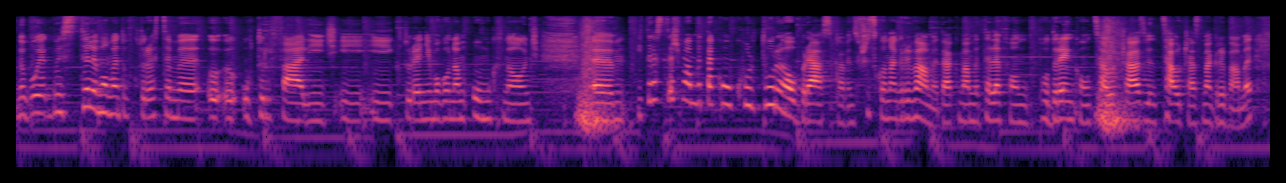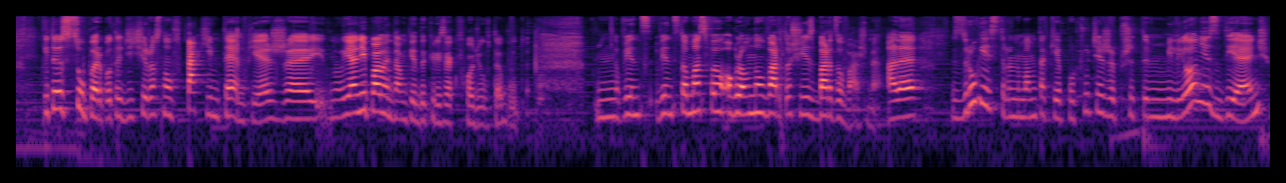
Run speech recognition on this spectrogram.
no bo jakby jest tyle momentów, które chcemy y, y, utrwalić i, i które nie mogą nam umknąć. Em, I teraz też mamy taką kulturę obrazka, więc wszystko nagrywamy, tak? Mamy telefon pod ręką cały czas, więc cały czas nagrywamy. I to jest super, bo te dzieci rosną w takim tempie, że no, ja nie pamiętam, kiedy Krisek wchodził w te buty. Mm, Więc, więc to ma swoją ogromną wartość i jest bardzo ważne. Ale z drugiej strony mam takie poczucie, że przy tym milionie zdjęć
